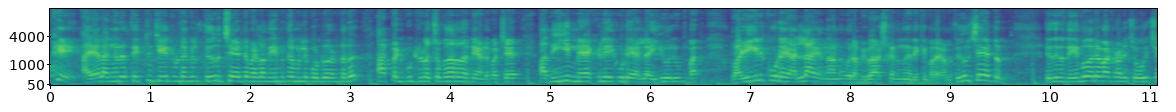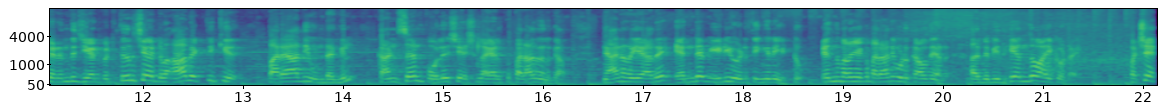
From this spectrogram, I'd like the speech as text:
ഓക്കെ അയാൾ അങ്ങനെ തെറ്റ് ചെയ്തിട്ടുണ്ടെങ്കിൽ തീർച്ചയായിട്ടും അയാളെ നിയമത്തിന് മുന്നിൽ കൊണ്ടുവരേണ്ടത് ആ പെൺകുട്ടിയുടെ ചുമതല തന്നെയാണ്. പക്ഷേ അത് ഈ മേഖലയിൽ കൂടെ അല്ല ഈ ഒരു വഴിയിൽ കൂടെ അല്ല എന്നാണ് ഒരു അഭിഭാഷകൻ എന്ന് എനിക്ക് പറയാനുള്ളത്. തീർച്ചയായിട്ടും ഇതിന് നിയമപരമായിട്ട് ചോദിച്ചാൽ എന്ത് ചെയ്യാൻ പറ്റും? തീർച്ചയായിട്ടും ആ വ്യക്തിക്ക് പരാതി ഉണ്ടെങ്കിൽ കൺസേൺ പോലീസ് സ്റ്റേഷനിൽ അയാൾക്ക് പരാതി നൽകാം. ഞാനറിയാതെ എന്റെ വീഡിയോ എടുത്ത് ഇങ്ങനെ ഇട്ടു എന്ന് പറഞ്ഞൊക്കെ പരാതി കൊടുക്കാവുന്നതാണ്. അതിന്റെ വിധി എന്തോ ആയിക്കോട്ടെ. പക്ഷേ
